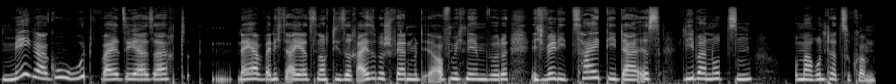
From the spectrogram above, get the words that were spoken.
mega gut, weil sie ja sagt, naja, wenn ich da jetzt noch diese Reisebeschwerden mit auf mich nehmen würde, ich will die Zeit, die da ist, lieber nutzen, um mal runterzukommen.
